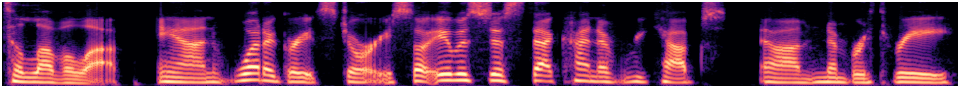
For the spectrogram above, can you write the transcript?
to level up. And what a great story. So it was just that kind of recapped um, number three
